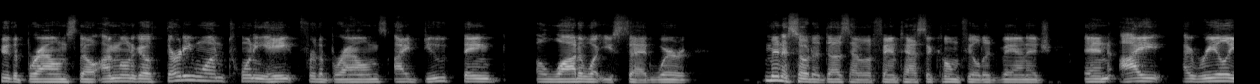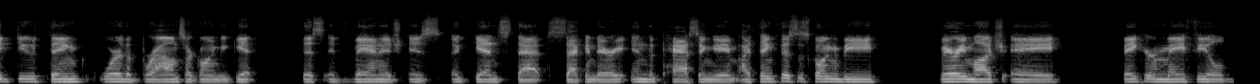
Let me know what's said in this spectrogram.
to the Browns, though. I'm going to go 31 28 for the Browns. I do think a lot of what you said, where Minnesota does have a fantastic home field advantage. And I I really do think where the Browns are going to get this advantage is against that secondary in the passing game. I think this is going to be very much a Baker Mayfield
